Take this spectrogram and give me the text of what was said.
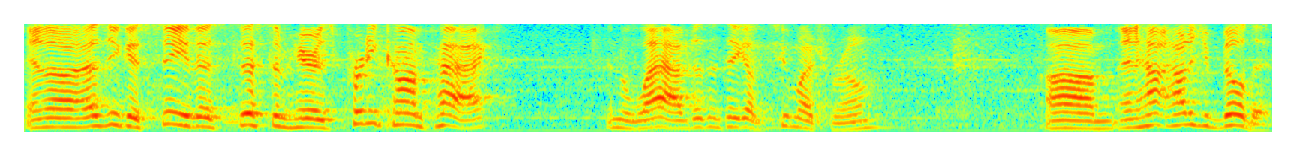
And uh, as you can see, this system here is pretty compact in the lab. Doesn't take up too much room. Um, and how, how did you build it?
